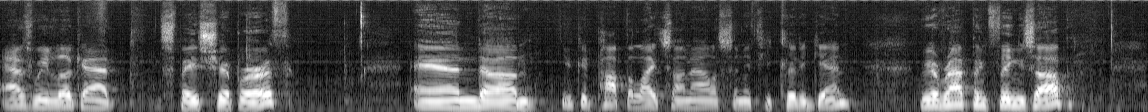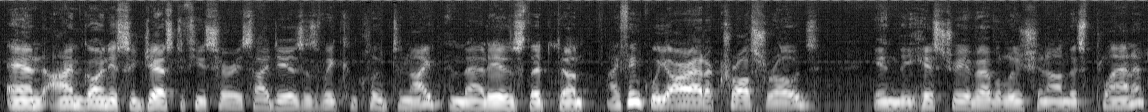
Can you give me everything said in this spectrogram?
as we look at Spaceship Earth. And um, you could pop the lights on, Allison, if you could again. We are wrapping things up, and I'm going to suggest a few serious ideas as we conclude tonight, and that is that um, I think we are at a crossroads in the history of evolution on this planet.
